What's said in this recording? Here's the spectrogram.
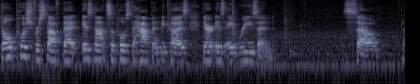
don't push for stuff that is not supposed to happen because there is a reason so Yeah.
